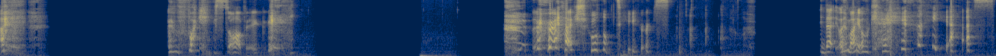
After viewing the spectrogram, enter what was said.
uh, I'm fucking sobbing. there are actual tears. That am I okay? yes.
